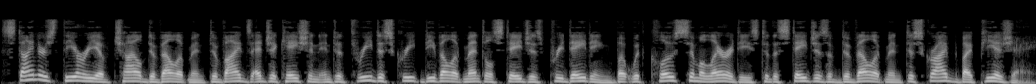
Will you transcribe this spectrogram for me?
Steiner's theory of child development divides education into three discrete developmental stages predating but with close similarities to the stages of development described by Piaget.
